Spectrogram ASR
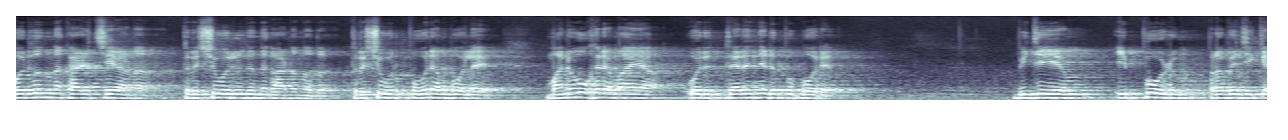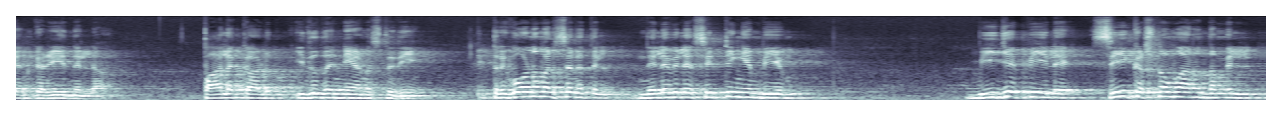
പൊരുതുന്ന കാഴ്ചയാണ് തൃശ്ശൂരിൽ നിന്ന് കാണുന്നത്. തൃശ്ശൂർ പൂരം പോലെ മനോഹരമായ ഒരു തെരഞ്ഞെടുപ്പ് പോര്. വിജയം ഇപ്പോഴും പ്രവചിക്കാൻ കഴിയുന്നില്ല. പാലക്കാടും ഇതുതന്നെയാണ് സ്ഥിതി. ത്രികോണ മത്സരത്തിൽ നിലവിലെ സിറ്റിംഗ് എം പിയും ബി ജെ പിയിലെ സി കൃഷ്ണകുമാറും തമ്മിൽ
